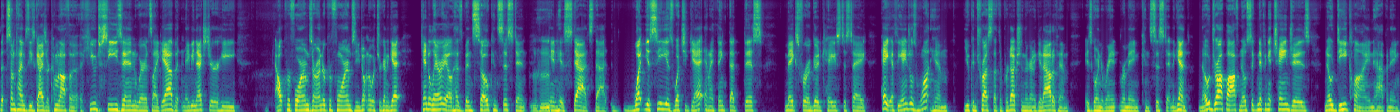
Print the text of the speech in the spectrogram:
that sometimes these guys are coming off a, a huge season where it's like, yeah, but maybe next year he outperforms or underperforms. And you don't know what you're going to get. Candelario has been so consistent Mhm. in his stats that what you see is what you get. And I think that this makes for a good case to say, hey, if the Angels want him, you can trust that the production they're going to get out of him is going to re- remain consistent. And again, no drop off, no significant changes, no decline happening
